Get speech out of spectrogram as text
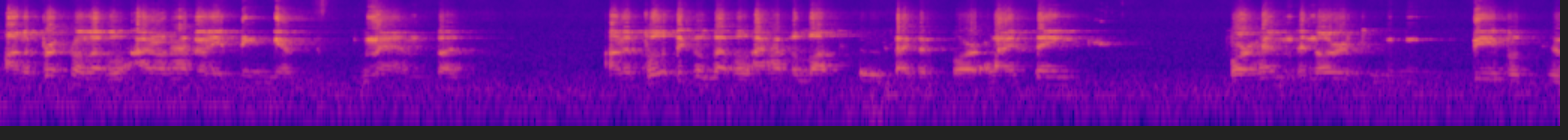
on a personal level, I don't have anything against man, but on a political level, I have a lot to excited for. And I think for him, in order to be able to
